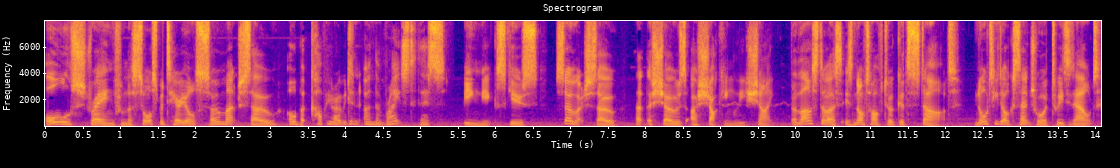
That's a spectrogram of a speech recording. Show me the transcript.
all straying from the source material so much so, oh, but copyright, we didn't own the rights to this, being the excuse, so much so that the shows are shockingly shite. The Last of Us is not off to a good start. Naughty Dog Central had tweeted out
